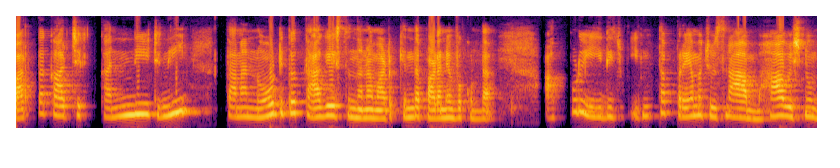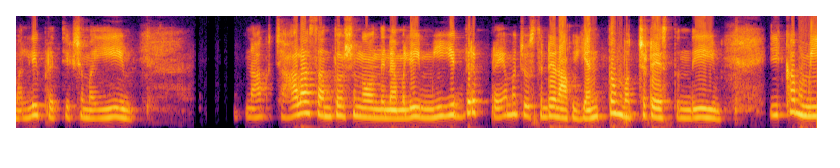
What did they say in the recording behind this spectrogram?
భర్త కార్చే కన్నీటిని తన నోటితో తాగేస్తుందన్నమాట కింద పడనివ్వకుండా. అప్పుడు ఇది ఇంత ప్రేమ చూసిన ఆ మహావిష్ణువు మళ్ళీ ప్రత్యక్షమయ్యి నాకు చాలా సంతోషంగా ఉంది నెమలి. మీ ఇద్దరి ప్రేమ చూస్తుంటే నాకు ఎంతో ముచ్చటేస్తుంది. ఇక మీ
